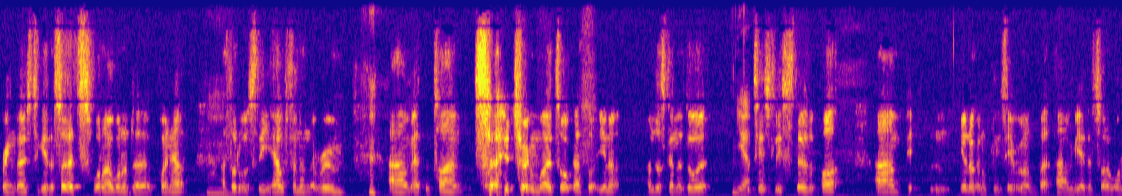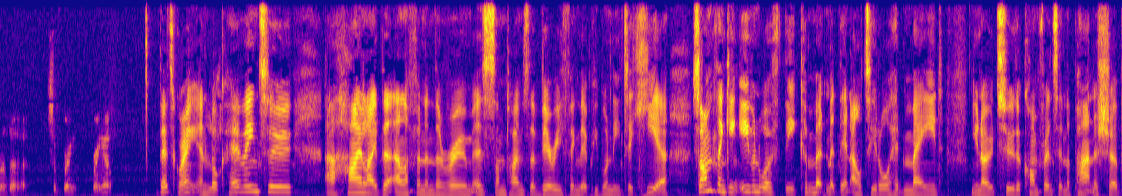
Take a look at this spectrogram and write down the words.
bring those together. So that's what I wanted to point out. Mm. I thought it was the elephant in the room um, at the time. So during my talk, I thought, you know, I'm just going to do it. Yep. Potentially stir the pot. Um, you're not going to please everyone, but um, yeah, that's what I wanted to, to bring bring up. That's great. And look, having to uh, highlight the elephant in the room is sometimes the very thing that people need to hear. So I'm thinking, even with the commitment that Aotearoa had made, you know, to the conference and the partnership,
